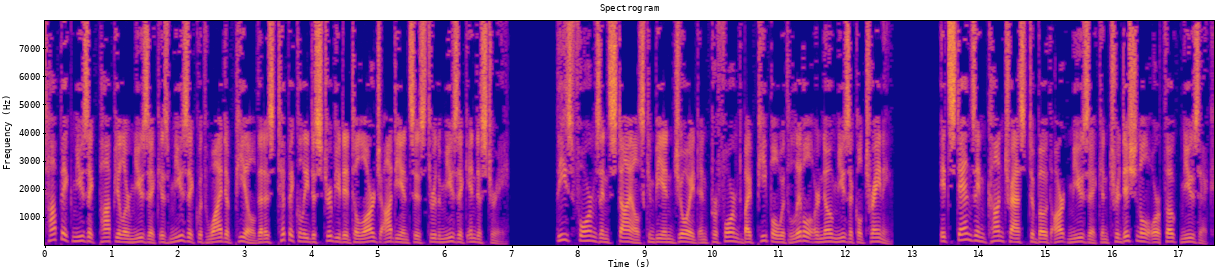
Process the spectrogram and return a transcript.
Topic music Popular music is music with wide appeal that is typically distributed to large audiences through the music industry. These forms and styles can be enjoyed and performed by people with little or no musical training. It stands in contrast to both art music and traditional or folk music.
